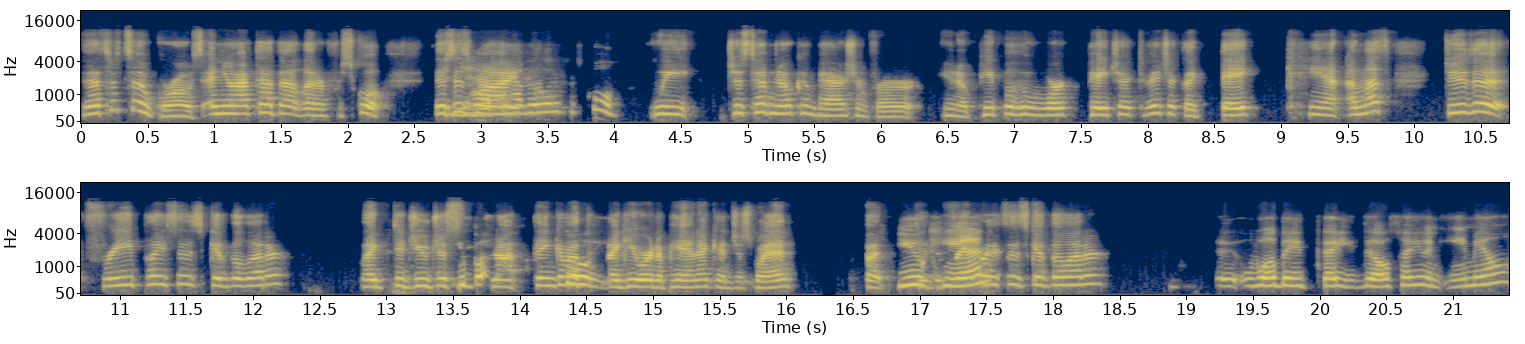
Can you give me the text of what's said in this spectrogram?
That's what's so gross. And you have to have that letter for school. This You is why have the letter for school. we just have no compassion for you know people who work paycheck to paycheck. Like they can't unless do the free places give the letter? Like did you just but- not think about like you were in a panic and just went but You the can. places give the letter? Uh, Well, they they they'll send you an email,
